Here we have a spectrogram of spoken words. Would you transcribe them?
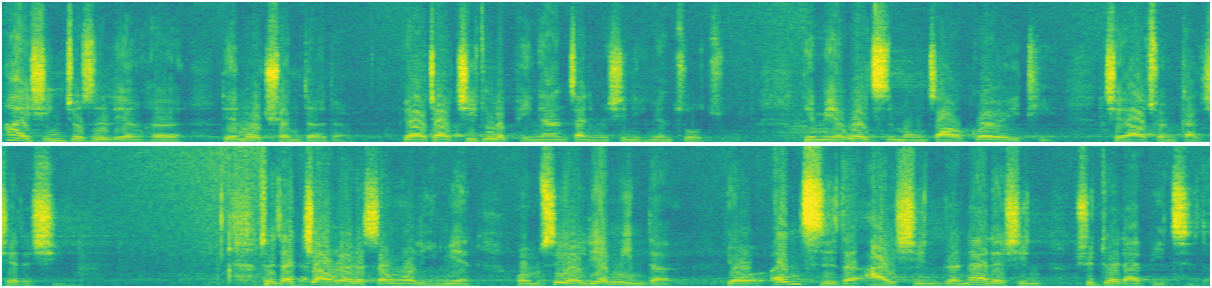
爱心就是联合、联络全德的，要叫基督的平安在你们心里面做主。你们也为此蒙召归为一体，且要存感谢的心。所以在教会的生活里面，我们是有怜悯的、有恩慈的爱心、忍耐的心去对待彼此的。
